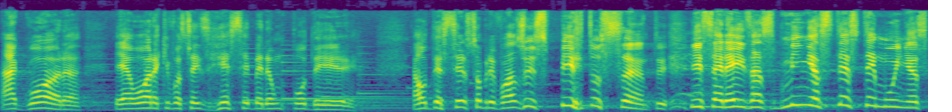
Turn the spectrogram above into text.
Agora é a hora que vocês receberão poder ao descer sobre vós o Espírito Santo, e sereis as minhas testemunhas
